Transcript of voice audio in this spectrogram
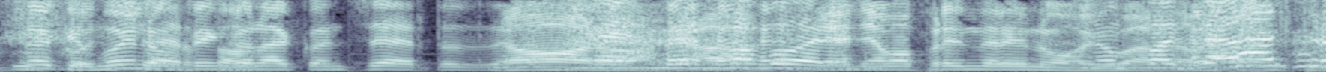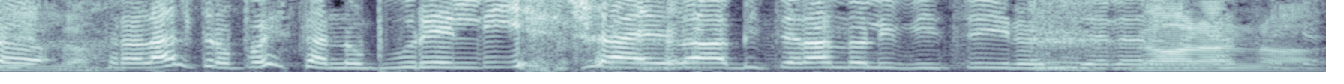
Il No, che poi non vengono al concerto. se No, no, Eh, per favore. li andiamo a prendere noi, Non guarda, fa già- Tra l'altro, tra l'altro poi stanno pure lì, cioè lo abiteranno lì vicino in genere. No, no, ragazzi, no.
